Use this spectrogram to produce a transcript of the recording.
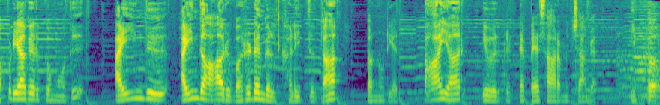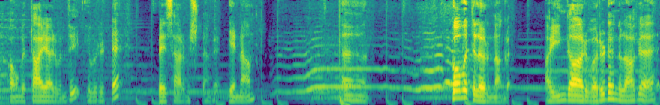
அப்படியாக இருக்கும்போது ஐந்து ஐந்து ஆறு வருடங்கள் கழித்து தான் தன்னுடைய தாயார் இவர்கிட்ட பேச ஆரம்பித்தாங்க இப்போ அவங்க தாயார் வந்து இவர்கிட்ட பேச ஆரம்பிச்சிட்டாங்க. ஏன்னா கோபத்தில் இருந்தாங்க. ஐந்து ஆறு வருடங்களாக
